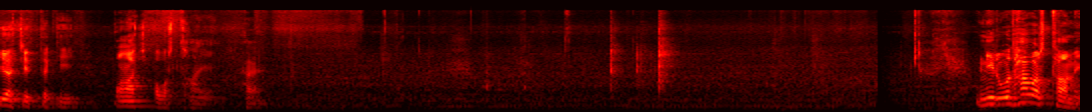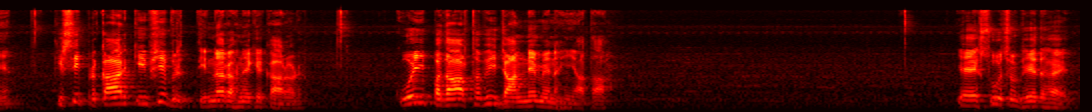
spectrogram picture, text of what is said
यह चित्त की पाँच अवस्थाएँ हैं। निरोधावस्था में किसी प्रकार की भी वृत्ति न रहने के कारण कोई पदार्थ भी जानने में नहीं आता। यह एक सूक्ष्म भेद है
